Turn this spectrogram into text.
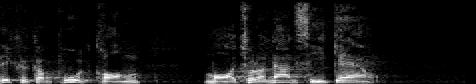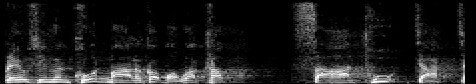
นี่คือคำพูดของหมอชลนานสีแก้ว เปลวสีเงินโค้ดมาแล้วก็บอกว่าครับ สาธุจากใจ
